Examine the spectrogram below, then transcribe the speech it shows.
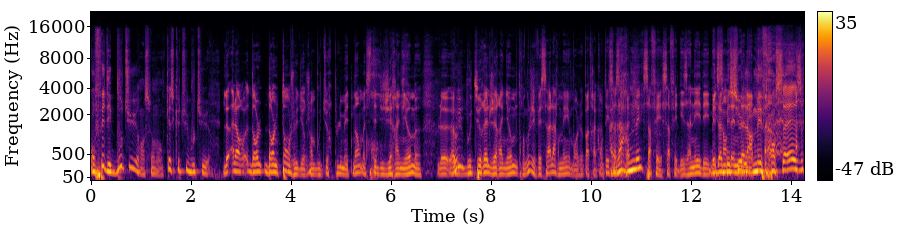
On fait des boutures en ce moment. Qu'est-ce que tu boutures? Le- alors, dans, le- dans le temps, je veux dire, j'en bouture plus maintenant, mais c'était du géranium. Le, Ah oui. euh, bouturer le géranium, compte, j'ai fait ça à l'armée. Bon, je vais pas te raconter À ça. ça fait- l'armée? ça fait, ça fait des années, des, des Mesdames, centaines messieurs, l'armée française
